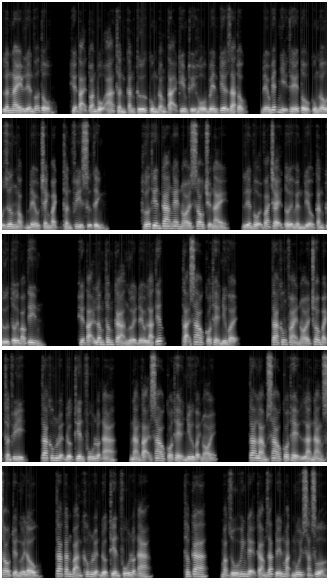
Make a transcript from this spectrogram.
Lần này liền vỡ tổ hiện tại toàn bộ á thần căn cứ cùng đóng tại kim thủy hồ bên kia gia tộc, đều biết nhị thế tổ cùng âu dương ngọc đều tranh bạch thần phi sự tình. Hứa thiên ca nghe nói sau chuyện này, liền vội vã chạy tới huyền điệu căn cứ tới báo tin. Hiện tại lâm thâm cả người đều là tiếc, tại sao có thể như vậy? Ta không phải nói cho bạch thần phi, ta không luyện được thiên phú luận à nàng tại sao có thể như vậy nói? Ta làm sao có thể là nàng sau tuyển người đâu, ta căn bản không luyện được thiên phú luận a thâm ca, mặc dù huynh đệ cảm giác đến mặt mũi sáng sủa,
